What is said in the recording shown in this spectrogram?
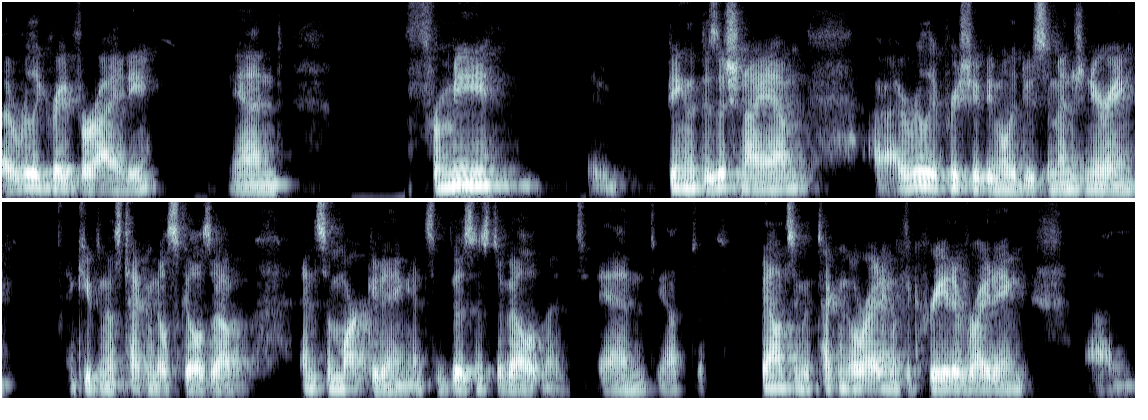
a really great variety. And for me, being the position I am, I really appreciate being able to do some engineering and keeping those technical skills up and some marketing and some business development and you know balancing the technical writing with the creative writing. Um,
